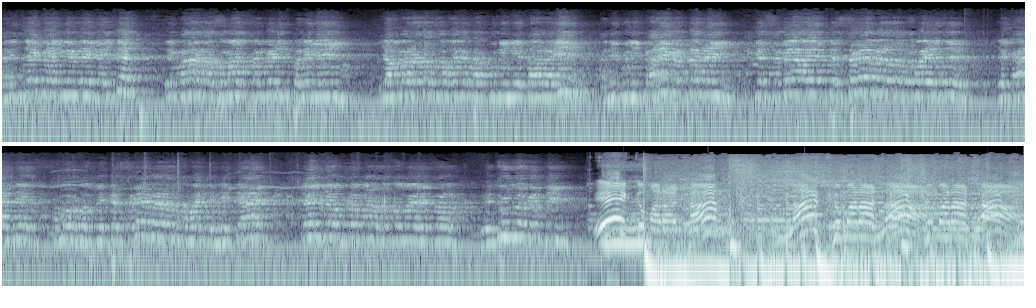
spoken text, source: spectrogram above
आणि जे काही निर्णय घ्यायचे ते मराठा समाज संघटितपणे घेईल. या मराठा समाजाचा कुणी नेता नाही आणि कुणी कार्यकर्ता नाही जे सगळे आहेत ते सगळे मराठा समाजाचे जे काय ते समोर बसले ते सगळे मराठा समाजाचे नेते आहेत. त्यांच्या पुढे मराठा समाजाचं नेतृत्व करतील. एक मराठा लाख मराठा लाख मराठा.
